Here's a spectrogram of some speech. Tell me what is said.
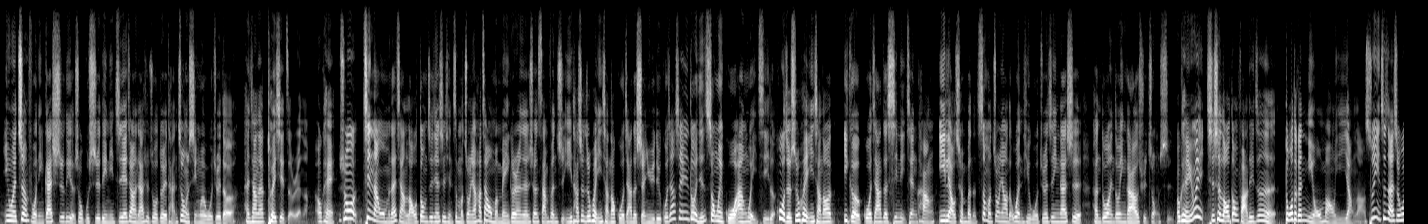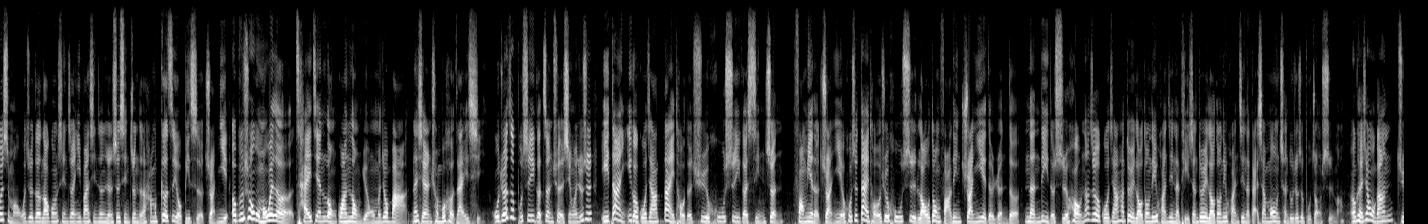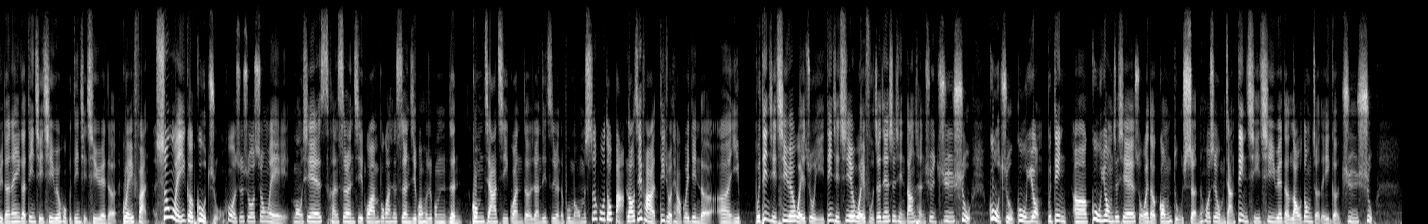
因为政府你该失利的时候不失利，你直接叫人家去做对谈，这种行为我觉得很像在推卸责任了。OK，说既然我们在讲劳动这件事情这么重要，它占我们每一个人人生三分之一，它甚至会影响到国家的生育率，国家生育都已经成为国安危机了，或者是会影响到一个国家的心理健康、医疗成本的这么重要的问题，我觉得这应该是很多人都应该要去重视。OK，因为其实劳动法律真的。多的跟牛毛一样啦，所以这才是为什么我觉得劳工行政、一般行政、人事行政的他们各自有彼此的专业，而不是说我们为了裁减拢官拢员，我们就把那些人全部合在一起。我觉得这不是一个正确的行为，就是一旦一个国家带头的去忽视一个行政。方面的专业，或是带头去忽视劳动法令专业的人的能力的时候，那这个国家它对劳动力环境的提升，对劳动力环境的改善，某种程度就是不重视嘛。OK，像我刚刚举的那个定期契约或不定期契约的规范，身为一个雇主，或者是说身为某些可能私人机关，不管是私人机关或是公人公家机关的人力资源的部门，我们似乎都把劳基法第九条规定的，呃，以不定期契约为主，以定期契约为辅这件事情当成去拘束雇主雇佣不定呃雇佣这些所谓的工读生，或是我们讲定期契约的劳动者的一个拘束，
